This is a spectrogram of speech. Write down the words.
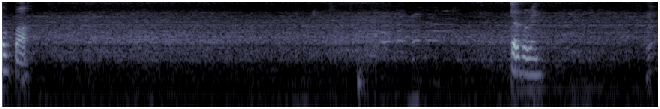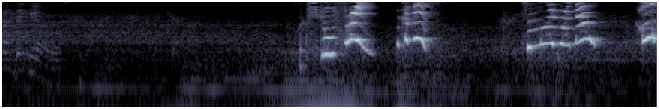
Pogba has it. Pogba. Don't go in. Fernandinho. Look, school free! Look at this! It's alive right now! Oh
